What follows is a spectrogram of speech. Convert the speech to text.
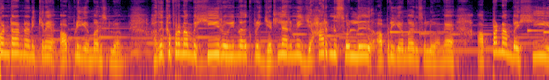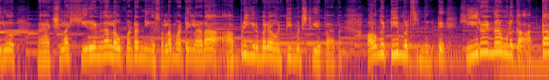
பண்ணுறான்னு நினைக்கிறேன் அப்படிங்கிற மாதிரி சொல்லுவாங்க. அதுக்கப்புறம் நம்ம ஹீரோயின் அதுக்கப்புறம் எல்லாருமே யாருன்னு சொல்லு அப்படிங்கிற மாதிரி சொல்லுவாங்க. அப்போ நம்ம ஹீரோ நான் ஆக்சுவலாக ஹீரோயின் தான் லவ் பண்ணுறேன்னு நீங்கள் சொல்ல மாட்டீங்களாடா அப்படிங்கிற மாதிரி அவங்க டீம்மேட்ஸ் கேட்பாங்க. அவங்க டீம்மேட்ஸ் இருந்துக்கிட்டு ஹீரோயின் தான் உங்களுக்கு அக்கா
